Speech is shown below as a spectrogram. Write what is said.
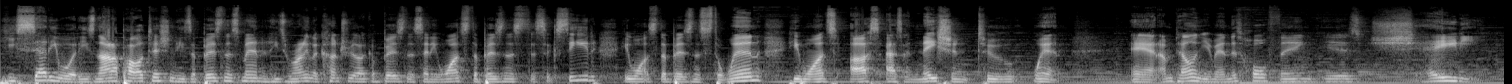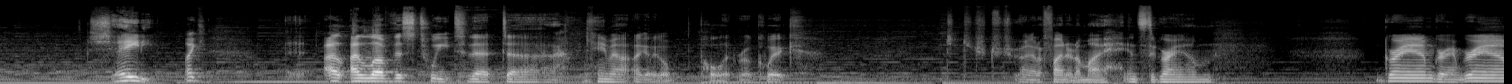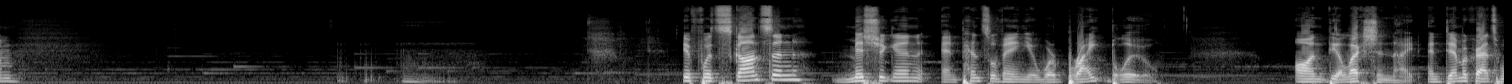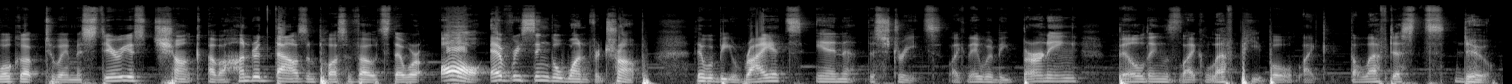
he said he would he's not a politician he's a businessman and he's running the country like a business and he wants the business to succeed he wants the business to win he wants us as a nation to win and I'm telling you, man, this whole thing is shady. Shady. Like, I, I love this tweet that uh, came out. I gotta go pull it real quick. I gotta find it on my Instagram. Graham, Graham, Graham. If Wisconsin Michigan and Pennsylvania were bright blue on the election night, and Democrats woke up to a mysterious chunk of 100,000 plus votes that were all, every single one for Trump, there would be riots in the streets. Like they would be burning buildings like left people, like the leftists do.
